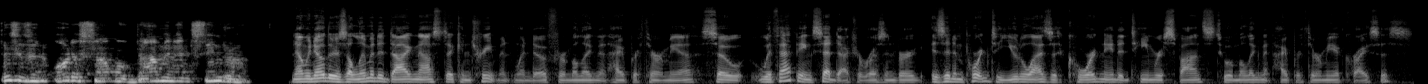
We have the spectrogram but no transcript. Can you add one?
this is an autosomal dominant syndrome. Now, we know there's a limited diagnostic and treatment window for malignant hyperthermia. So, with that being said, Dr. Rosenberg, is it important to utilize a coordinated team response to a malignant hyperthermia crisis?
